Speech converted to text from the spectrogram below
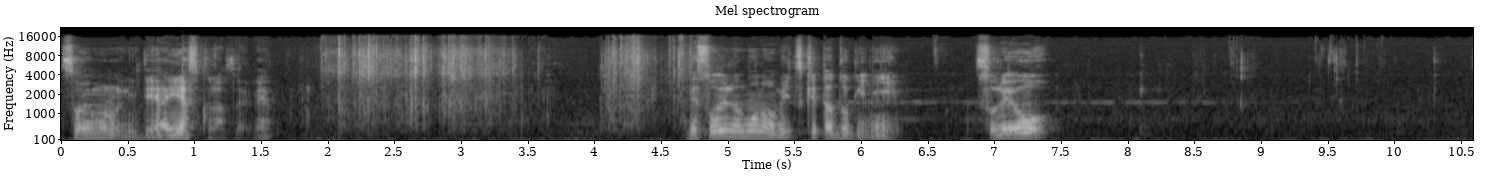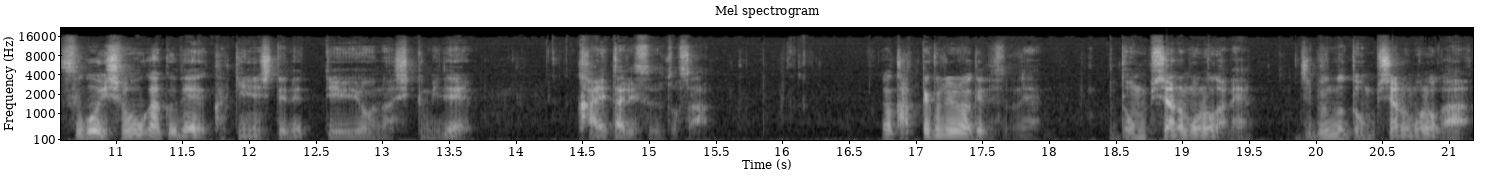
そういうものに出会いやすくなったよね。でそういうものを見つけた時にそれをすごい少額で課金してねっていうような仕組みで変えたりするとさ買ってくれるわけですよね。ドンピシャのものがね自分のドンピシャのものが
